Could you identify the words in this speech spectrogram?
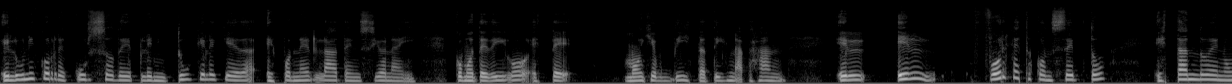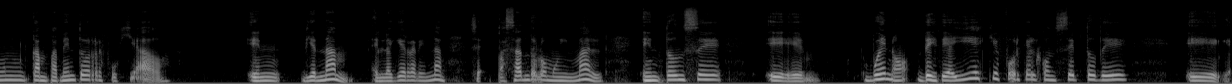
el único recurso de plenitud que le queda es poner la atención ahí. Como te digo, este monje budista, Thich Nhat Hanh, él, él forja estos conceptos estando en un campamento de refugiados en Vietnam, en la guerra de Vietnam, pasándolo muy mal. Entonces, eh, bueno, desde ahí es que forja el concepto de... Eh,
